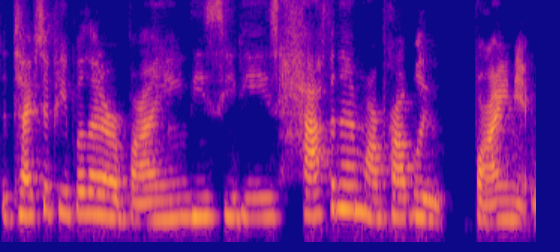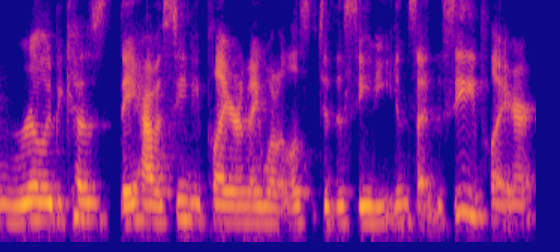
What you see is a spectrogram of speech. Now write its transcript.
the types of people that are buying these CDs, half of them are probably buying it really because they have a CD player and they want to listen to the CD inside the CD player.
